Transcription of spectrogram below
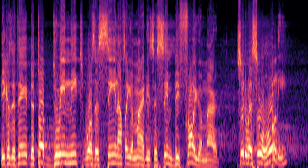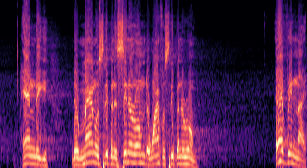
because the thing they thought doing it was a sin after you're married. It's a sin before you're married. So they were so holy. And the, the man would sleep in the sitting room, the wife would sleep in the room. Every night.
